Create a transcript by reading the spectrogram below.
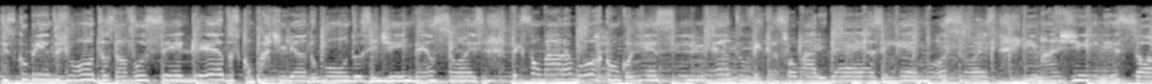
Descobrindo juntos novos segredos, compartilhando mundos e dimensões. Vem somar amor com conhecimento, vem transformar ideias em emoções. Imagine só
